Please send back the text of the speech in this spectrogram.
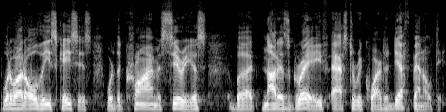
What about all these cases where the crime is serious but not as grave as to require the death penalty?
